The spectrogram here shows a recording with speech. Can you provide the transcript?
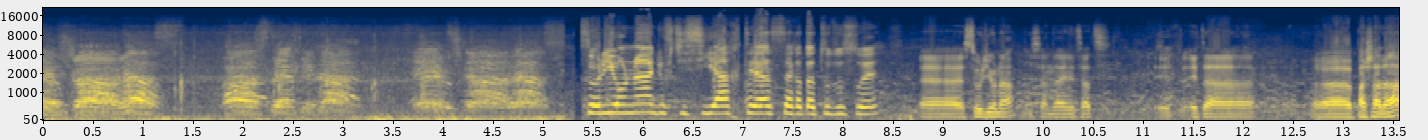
Euskaraz! Zoriona, justizia artea zerratatu duzue? Uh, Zoriona izan da enetzat, Et, eta uh, pasada,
